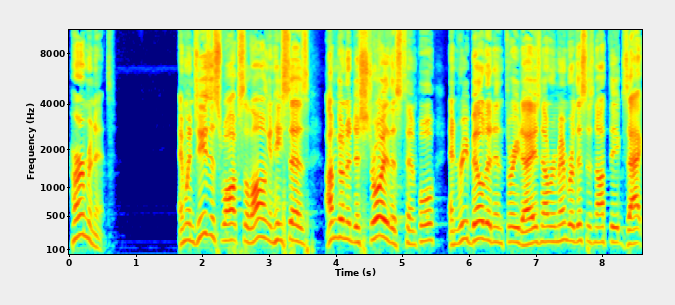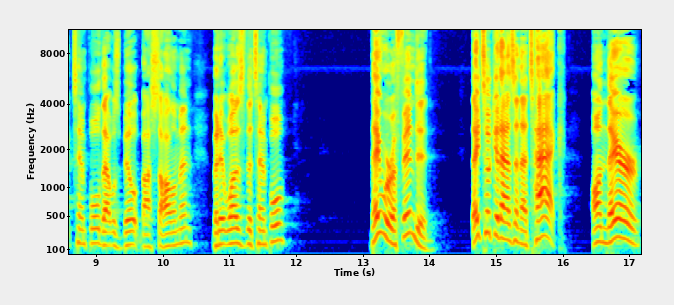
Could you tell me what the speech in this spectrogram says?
permanent. And when Jesus walks along and he says, I'm going to destroy this temple and rebuild it in three days. Now remember, this is not the exact temple that was built by Solomon, but it was the temple. They were offended. They took it as an attack on their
